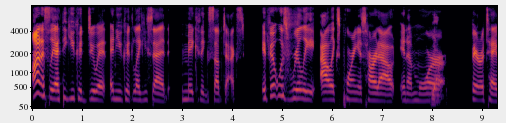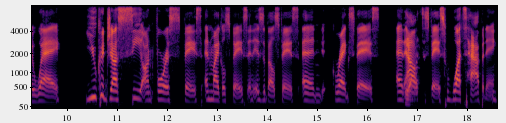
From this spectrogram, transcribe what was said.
Honestly, I think you could do it and you could like you said make things subtext. If it was really Alex pouring his heart out in a more verite way, you could just see on Forrest's face and Michael's face and Isabel's face and Greg's face and Yeah. Alex's face what's happening.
